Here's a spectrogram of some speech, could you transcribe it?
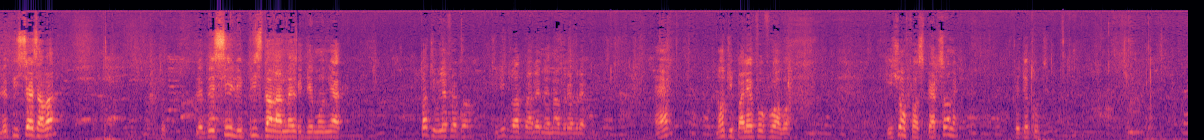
Le pisseur, ça va? Le bécier, il pisse dans la main démoniaque. Toi, tu voulais faire quoi? Tu dis tu vas parler maintenant vrai, vrai. Hein? Non, tu parlais faux, faux avant. Ici, on force personne. hein. Je t'écoute. Mais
